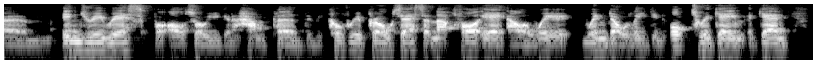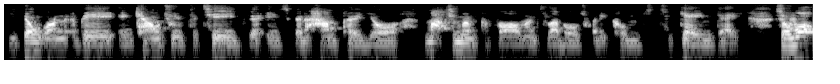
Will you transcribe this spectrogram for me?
um, injury risk, but also you're going to hamper the recovery process. And that 48 hour window leading up to a game, again, you don't want to be encountering fatigue that is going to hamper your maximum performance levels when it comes to game day. So, what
